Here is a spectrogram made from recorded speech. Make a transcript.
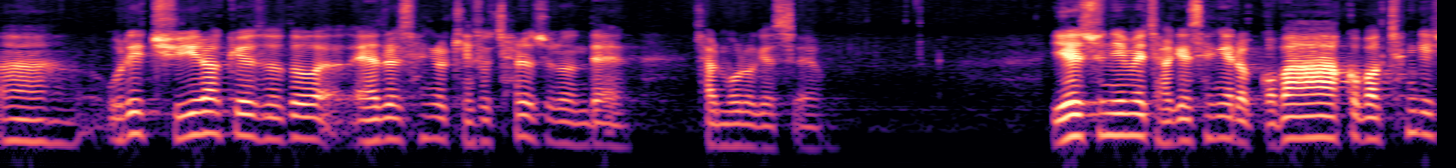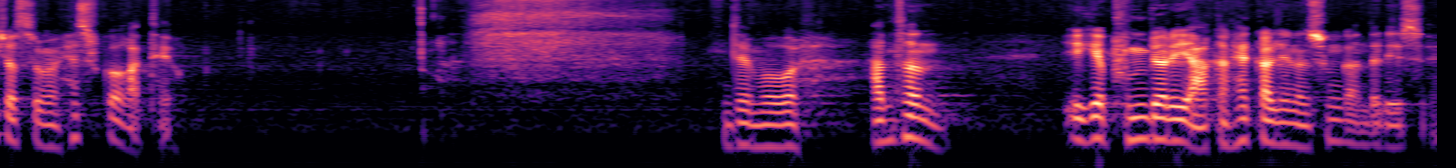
아, 우리 주일학교에서도 애들 생일 계속 차려주는데 잘 모르겠어요. 예수님의 자기 생일을 꼬박꼬박 챙기셨으면 했을 것 같아요. 근데 뭐 아무튼 이게 분별이 약간 헷갈리는 순간들이 있어요.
